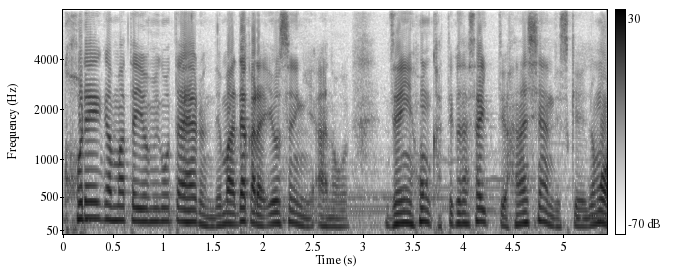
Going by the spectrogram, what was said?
これがまた読み応えあるんで、まあ、だから要するにあの全員本買ってくださいっていう話なんですけれども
